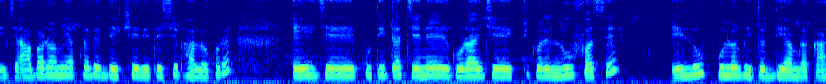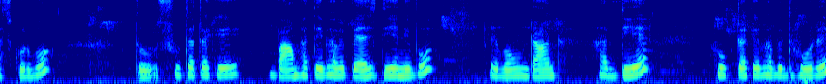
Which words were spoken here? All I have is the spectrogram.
এই যে আবারও আমি আপনাদের দেখিয়ে দিতেছি ভালো করে। এই যে পুঁতিটা চেনের গোড়ায় যে একটি করে লুপ আছে, এই লুপগুলোর ভিতর দিয়ে আমরা কাজ করব। তো সুতাটাকে বাম হাতে এভাবে প্যাচ দিয়ে নিব এবং ডান হাত দিয়ে হুকটাকে এভাবে ধরে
